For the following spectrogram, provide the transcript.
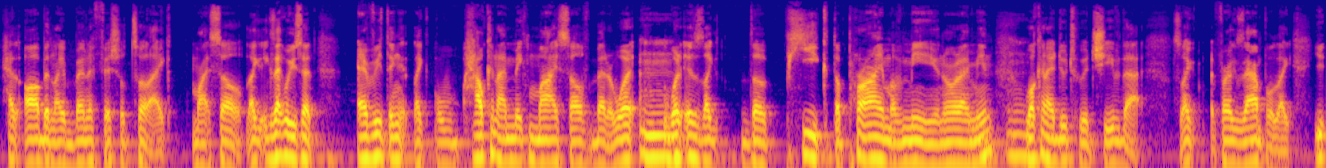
has all been like beneficial to like myself. Like exactly what you said. Everything like how can I make myself better? What Mm. what is like the peak, the prime of me? You know what I mean? Mm. What can I do to achieve that? So like for example, like you,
